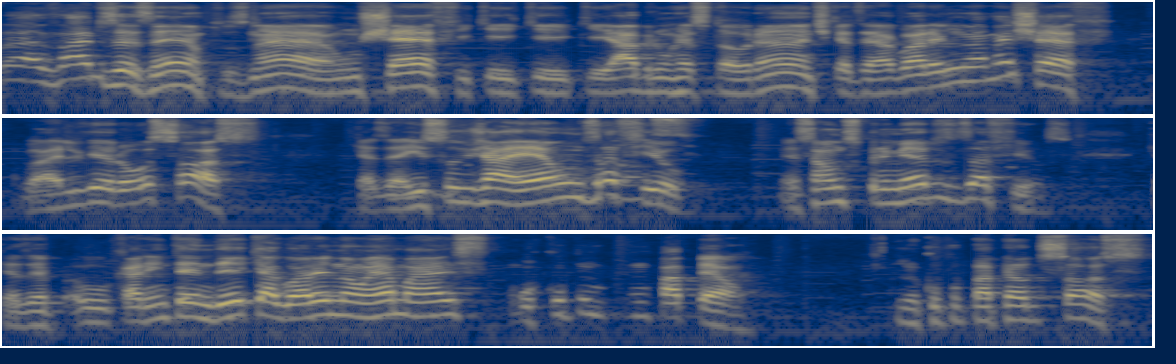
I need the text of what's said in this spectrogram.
é, vários exemplos, né? Um chefe que, que, que abre um restaurante, quer dizer, agora ele não é mais chefe, agora ele virou sócio. Quer dizer, isso já é um desafio. Esse é um dos primeiros desafios. Quer dizer, o cara entender que agora ele não é mais, ocupa um, papel, ele ocupa o papel do sócio.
